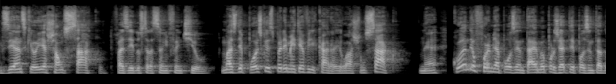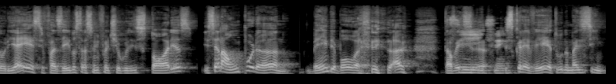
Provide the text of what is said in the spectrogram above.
dizer antes que eu ia achar um saco fazer ilustração infantil. Mas depois que eu experimentei, eu falei, cara, eu acho um saco. Né? Quando eu for me aposentar, o meu projeto de aposentadoria é esse: fazer ilustração infantil de histórias e, sei lá, um por ano, bem de boa, assim, sabe? Talvez sim, sim. escrever tudo, mas assim,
